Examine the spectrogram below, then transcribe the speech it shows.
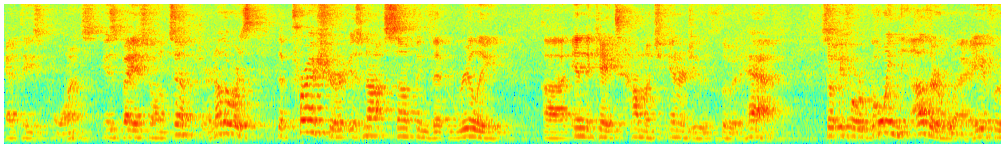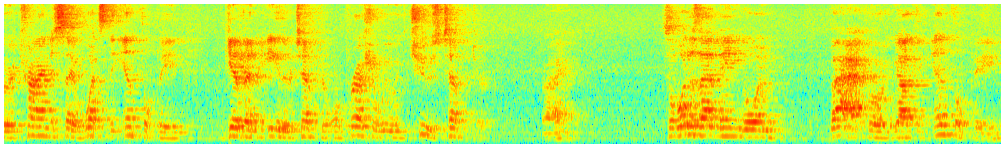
at these points is based on temperature. In other words, the pressure is not something that really uh, indicates how much energy the fluid has. So if we're going the other way, if we were trying to say what's the enthalpy given either temperature or pressure, we would choose temperature, right? So what does that mean going back where we've got the enthalpy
